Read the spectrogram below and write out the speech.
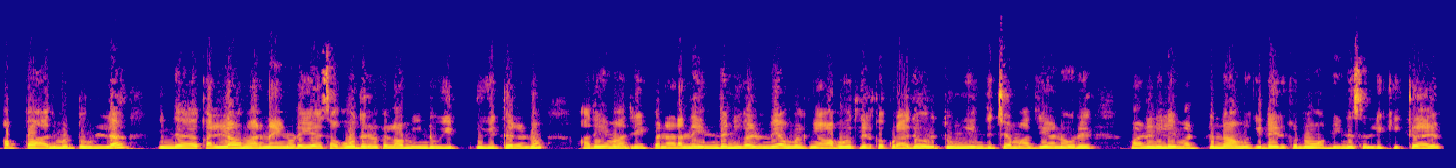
அப்ப அது மட்டும் இல்ல இந்த கல்லா மரணம் என்னுடைய சகோதரர்கள்லாம் மீண்டும் உயிர் உயிர் தரணும். அதே மாதிரி இப்ப நடந்த எந்த நிகழ்வுமே அவங்களுக்கு ஞாபகத்துல இருக்கக்கூடாது. ஒரு தூங்கி எந்திரிச்ச மாதிரியான ஒரு மனநிலை மட்டும்தான் அவங்க கிட்ட இருக்கணும் அப்படின்னு சொல்லி கேக்குறாரு.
